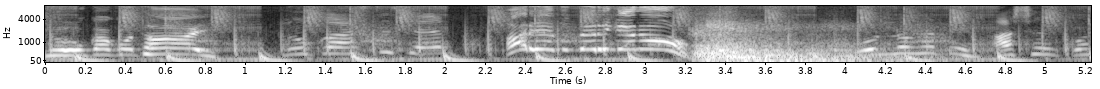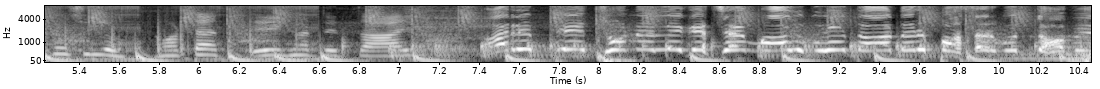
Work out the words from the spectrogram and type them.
নৌকা কোথায়? নৌকা আসছে স্যার। আরে এত দেরি কেন? অন্য ঘাটে আসার কথা ছিল হঠাৎ এই ঘাটে তাই। আরে পেছনে লেগেছে মালগুলো তাড়াতাড়ি পাশের করতে হবে।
